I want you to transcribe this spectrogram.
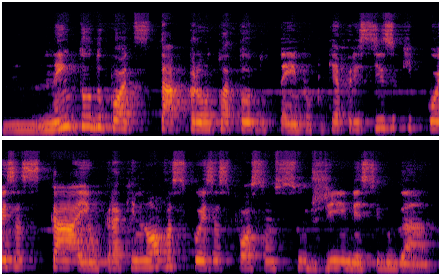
Nem tudo pode estar pronto a todo tempo, porque é preciso que coisas caiam para que novas coisas possam surgir nesse lugar.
